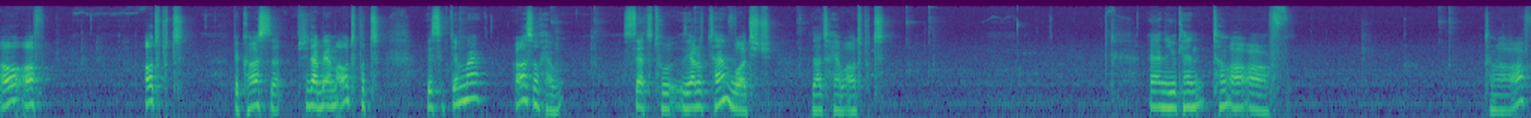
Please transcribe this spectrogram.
all of output because the PWM output, this dimmer also have set to 0 to 10 voltage that have output. And you can turn all off. Turn all off.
